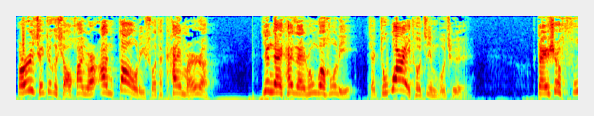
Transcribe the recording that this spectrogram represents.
而且这个小花园按道理说，他开门啊，应该开在荣国府里，这这外头进不去，得是府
